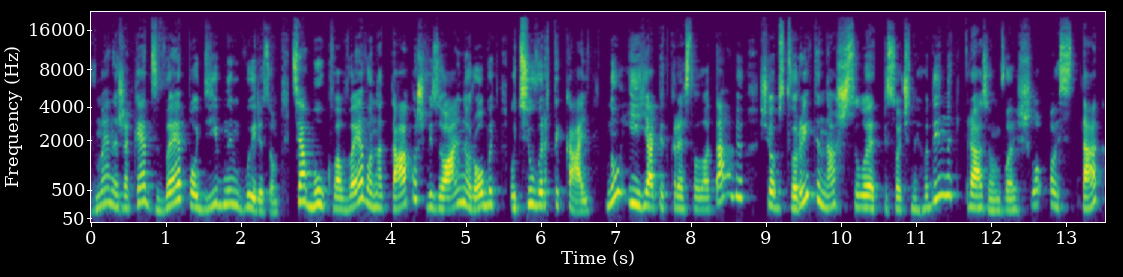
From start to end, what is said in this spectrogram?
В мене жакет з В-подібним вирізом. Ця буква В вона також візуально робить оцю вертикаль. Ну і я підкреслила талію, щоб створити наш силует пісочний годинник. Разом вийшло ось так.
